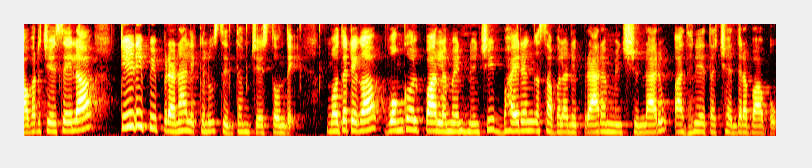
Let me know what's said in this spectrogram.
కవర్ చేసేలా టీడీపీ ప్రణాళికలు సిద్ధం చేస్తోంది. మొదటగా ఒంగోలు పార్లమెంట్ నుంచి బహిరంగ సభలని ప్రారంభించనున్నారు అధినేత చంద్రబాబు.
